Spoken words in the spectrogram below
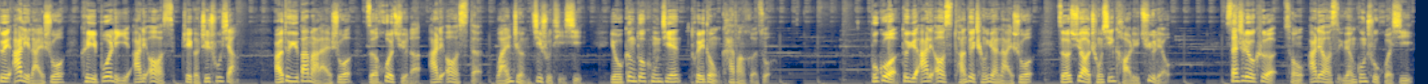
对阿里来说，可以剥离阿里奥斯这个支出项；而对于斑马来说，则获取了阿里奥斯的完整技术体系，有更多空间推动开放合作。不过，对于阿里奥斯团队成员来说，则需要重新考虑去留。三十六氪从阿里奥斯员工处获悉。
